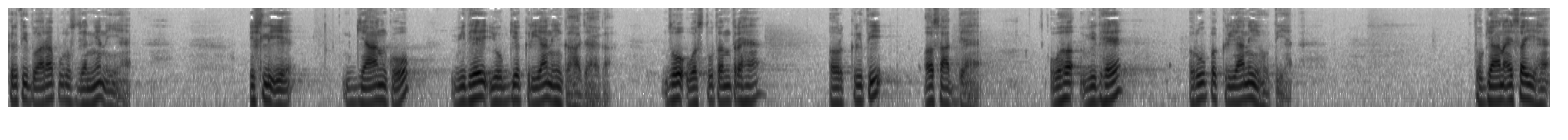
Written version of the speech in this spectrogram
कृति द्वारा पुरुष जन्य नहीं है। इसलिए ज्ञान को विधेय योग्य क्रिया नहीं कहा जाएगा। जो वस्तुतंत्र है और कृति असाध्य है, वह विधेय रूप क्रिया नहीं होती है। तो ज्ञान ऐसा ही है,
